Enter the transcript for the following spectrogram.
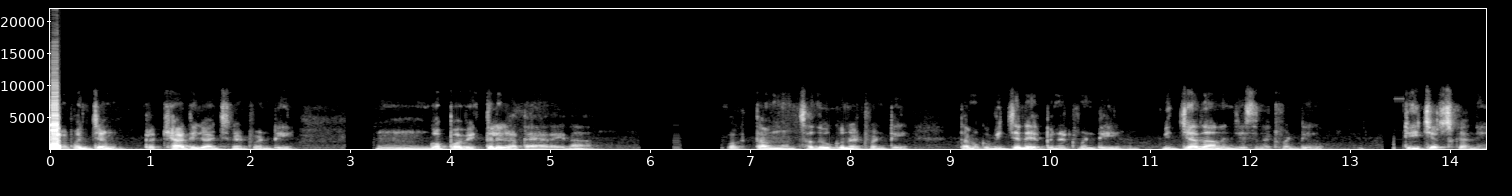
ప్రపంచం ప్రఖ్యాతిగాంచినటువంటి గొప్ప వ్యక్తులుగా తయారైన తాము చదువుకున్నటువంటి తమకు విద్య నేర్పినటువంటి విద్యాదానం చేసినటువంటి టీచర్స్ కానీ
